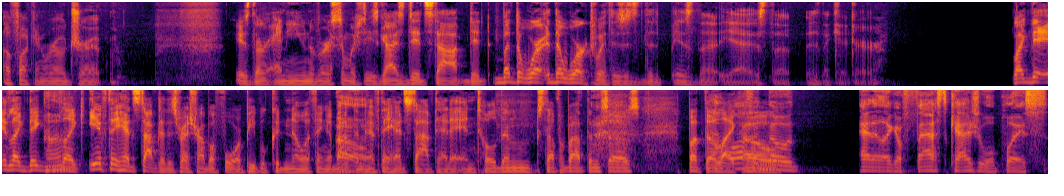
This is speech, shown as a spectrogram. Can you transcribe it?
a fucking road trip, is there any universe in which these guys did stop? Did but the work the worked with is the is the yeah is the is the kicker. Like they like they like if they had stopped at this restaurant before, people could know a thing about them Oh. if they had stopped at it and told them stuff about themselves. But the How like oh though at like a fast casual place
